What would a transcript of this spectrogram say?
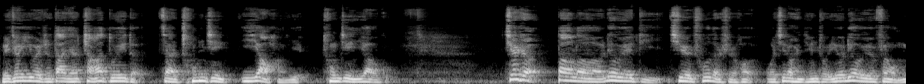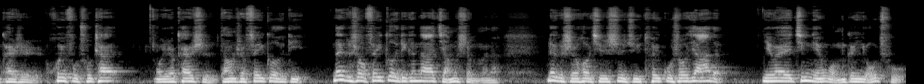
也就意味着大家扎堆的在冲进医药行业，冲进医药股。接着到了六月底七月初的时候，我记得很清楚，因为六月份我们开始恢复出差，我就开始当时飞各地。那个时候飞各地跟大家讲什么呢？那个时候其实是去推固收加的，因为今年我们跟邮储，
